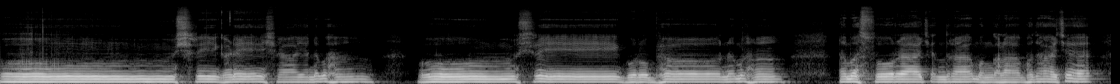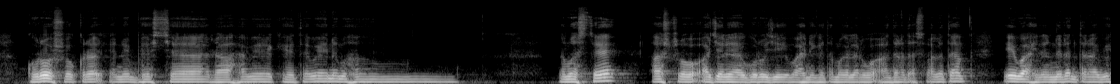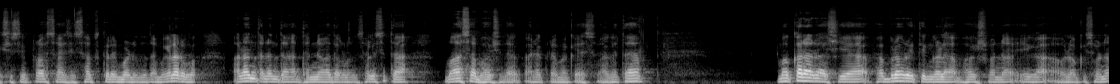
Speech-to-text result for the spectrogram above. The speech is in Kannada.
ಓಂ ಶ್ರೀ ಗಣೇಶಾಯ ನಮಃ ಓಂ ಶ್ರೀ ಗುರುಭ್ಯೋ ನಮಃ ನಮಃ ಸೂರ್ಯ ಚಂದ್ರ ಮಂಗಳ ಬುಧ ಚ ಗುರು ಶುಕ್ರ ಶನಿಭ್ಯಶ್ಚ ರಾಹವೇ ಕೇತವೇ ನಮಃ ನಮಸ್ತೆ ಅಸ್ಟ್ರೋ ಆಚಾರ್ಯ ಗುರೂಜಿ ವಾಹಿನಿಗೆ ತಮಗೆಲ್ಲರಿಗೂ ಆಧಾರದ ಸ್ವಾಗತ ಈ ವಾಹಿನಿಯನ್ನು ನಿರಂತರ ವೀಕ್ಷಿಸಿ ಪ್ರೋತ್ಸಾಹಿಸಿ ಸಬ್ಸ್ಕ್ರೈಬ್ ಮಾಡಿದ ತಮಗೆಲ್ಲರಿಗೂ ಅನಂತನಂತ ಧನ್ಯವಾದಗಳನ್ನು ಸಲ್ಲಿಸುತ್ತಾ ಮಾಸ ಭವಿಷ್ಯದ ಕಾರ್ಯಕ್ರಮಕ್ಕೆ ಸ್ವಾಗತ ಮಕರ ರಾಶಿಯ ಫೆಬ್ರವರಿ ತಿಂಗಳ ಭವಿಷ್ಯವನ್ನು ಈಗ ಅವಲೋಕಿಸೋಣ.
